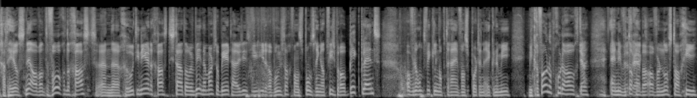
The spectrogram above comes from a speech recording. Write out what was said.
Gaat heel snel, want de volgende gast, een uh, geroutineerde gast, die staat alweer binnen. Marcel Beerthuizen is hier iedere woensdag van sponsoring adviesbureau Big Plans. Over de ontwikkeling op het terrein van sport en economie. Microfoon op goede hoogte. en nu we het toch hebben over nostalgie.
